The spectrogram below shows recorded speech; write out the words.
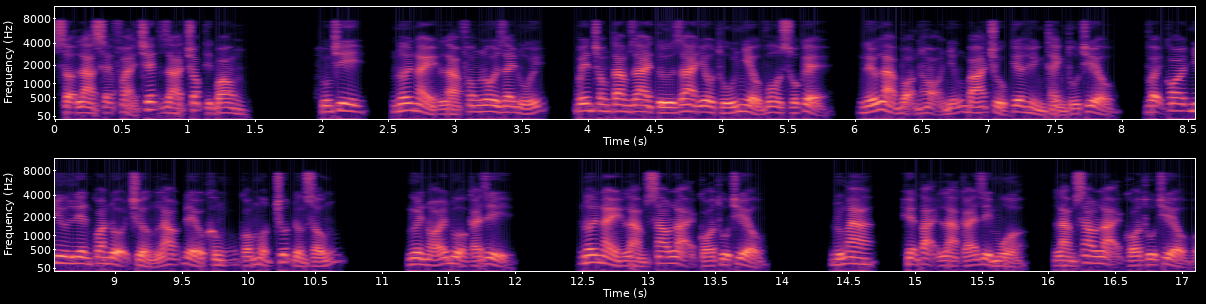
sợ là sẽ phải chết ra chóc thịt bong. Húng chi, nơi này là phong lôi dây núi, bên trong tam giai tứ giai yêu thú nhiều vô số kể, nếu là bọn họ những bá chủ kia hình thành thú triều, vậy coi như liên quan đội trưởng lão đều không có một chút đường sống. Ngươi nói đùa cái gì? Nơi này làm sao lại có thú triều? Đúng a hiện tại là cái gì mùa, làm sao lại có thú triều?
